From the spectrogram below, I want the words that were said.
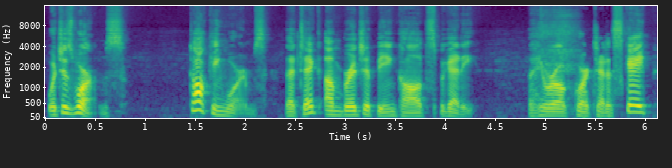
which is worms. Talking worms that take umbrage at being called spaghetti. The heroic quartet escape.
